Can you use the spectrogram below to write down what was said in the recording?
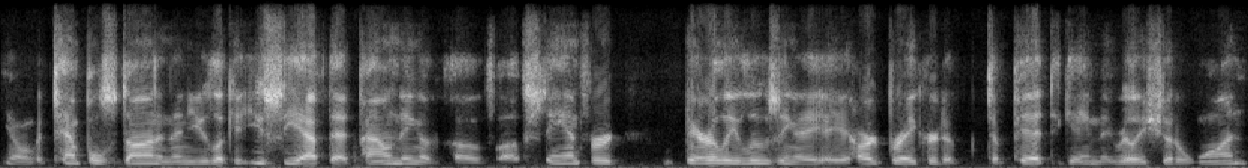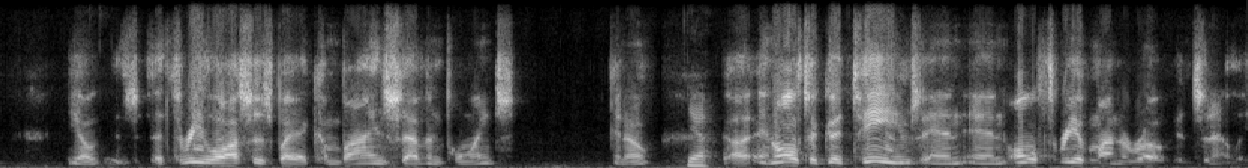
you know what Temple's done, and then you look at UCF, that pounding of, of, of Stanford, barely losing a, a heartbreaker to, to Pitt, the game they really should have won. You know, three losses by a combined seven points. You know, yeah, uh, and all to good teams, and and all three of them on the road. Incidentally,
